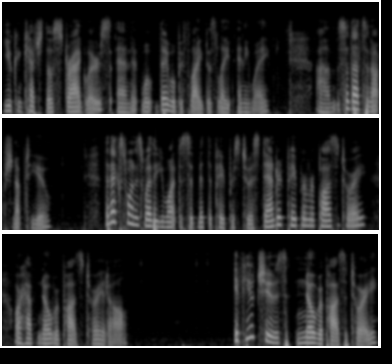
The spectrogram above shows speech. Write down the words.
you can catch those stragglers and it will, they will be flagged as late anyway. Um, so that's an option up to you. The next one is whether you want to submit the papers to a standard paper repository or have no repository at all. If you choose no repository,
